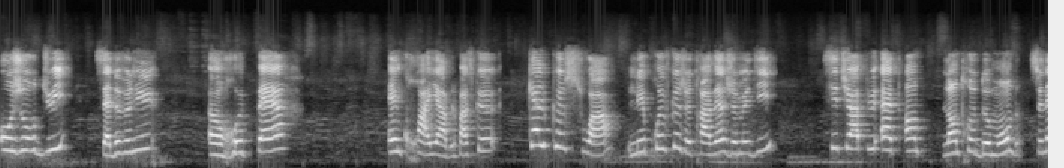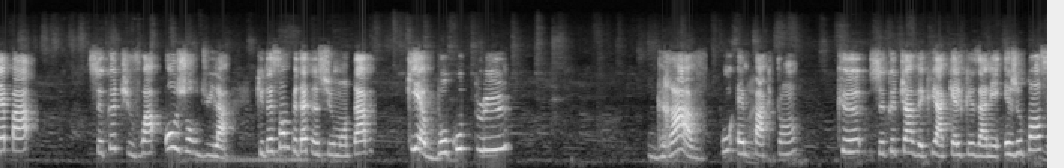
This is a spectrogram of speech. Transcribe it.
aujourd'hui, c'est devenu un repère incroyable parce que quelle que soit l'épreuve que je traverse, je me dis, si tu as pu être en l'entre-deux mondes, ce n'est pas ce que tu vois aujourd'hui là, qui te semble peut-être insurmontable, qui est beaucoup plus grave ou impactant que ce que tu as vécu il y a quelques années. Et je pense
